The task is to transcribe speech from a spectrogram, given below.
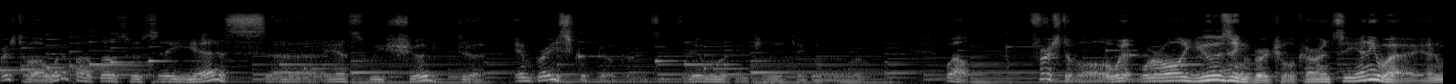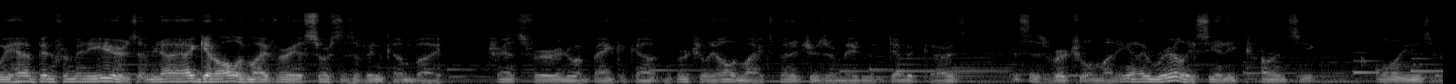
First of all, what about those who say, yes, uh, yes, we should uh, embrace cryptocurrencies? They will eventually take over the world. Well, First of all, we're all using virtual currency anyway, and we have been for many years. I mean, I, get all of my various sources of income by transfer into a bank account, and virtually all of my expenditures are made with debit cards. This is virtual money. I rarely see any currency coins or,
